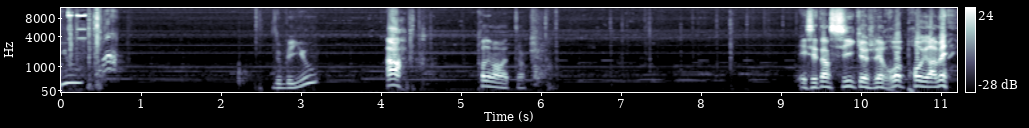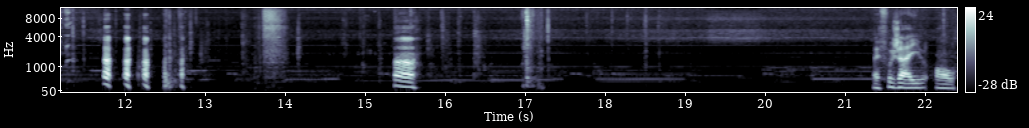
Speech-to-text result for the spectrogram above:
You W. Ah Trop de marmotte. Et c'est ainsi que je l'ai reprogrammé. ah. Il faut que j'arrive en haut.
